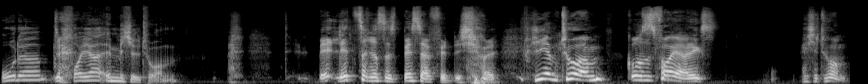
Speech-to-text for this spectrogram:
oder Feuer im Michelturm. Letzteres ist besser, finde ich, weil hier im Turm großes Feuer. Welcher Turm?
